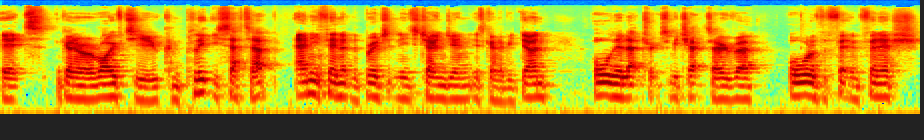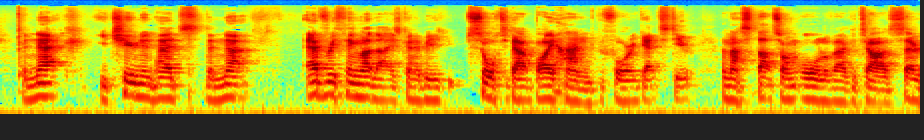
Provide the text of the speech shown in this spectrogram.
it's going to arrive to you completely set up. Anything at the bridge that needs changing is going to be done. All the electrics will be checked over. All of the fit and finish, the neck, your tuning heads, the nut, everything like that is going to be sorted out by hand before it gets to you. And that's that's on all of our guitars. So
